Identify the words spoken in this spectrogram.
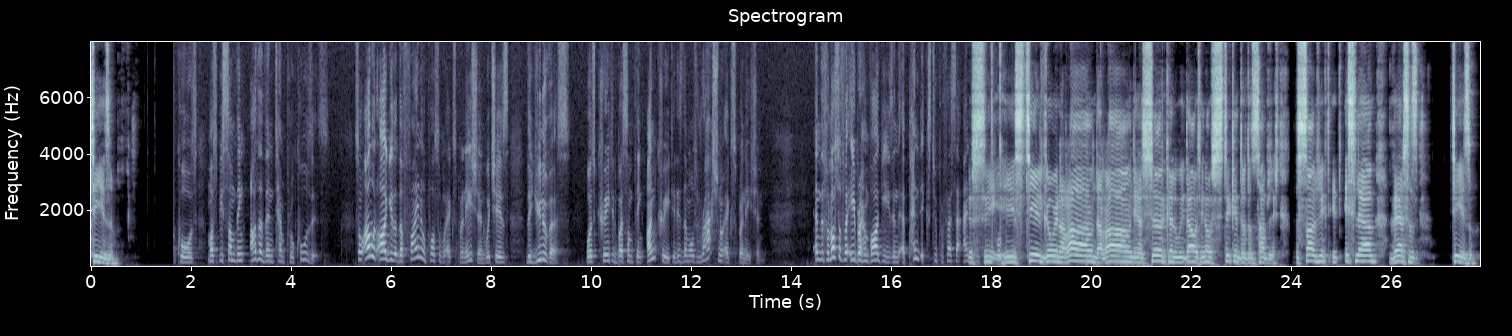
theism. Cause must be something other than temporal causes. So I would argue that the final possible explanation, which is the universe was created by something uncreated, is the most rational explanation. And the philosopher Abraham Varghese, in the appendix to Professor You see, he's still going around, around in a circle without, you know, sticking to the subject. The subject is Islam versus theism.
